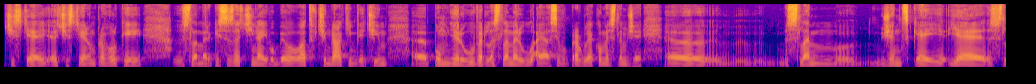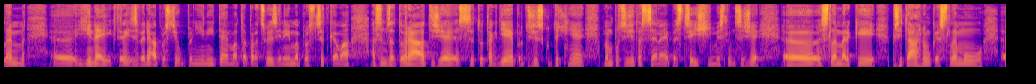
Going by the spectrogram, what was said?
čistě, čistě jenom pro holky. Slemerky se začínají objevovat v čím dál tím větším poměru vedle slemerů a já si opravdu jako myslím, že slem ženský je slem jiný, který zvedá prostě úplně jiný témata, pracuje s jinýma prostředkama a jsem za to rád, že se to tak děje, protože skutečně mám pocit, že ta scéna je pestřejší. Myslím si, že uh, slemerky přitáhnou ke slemu uh,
